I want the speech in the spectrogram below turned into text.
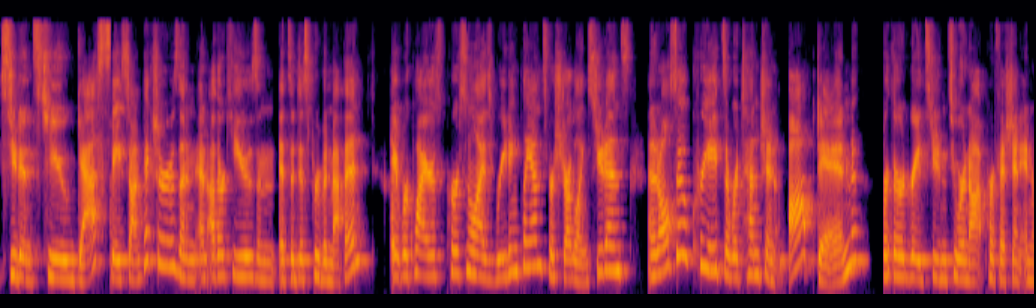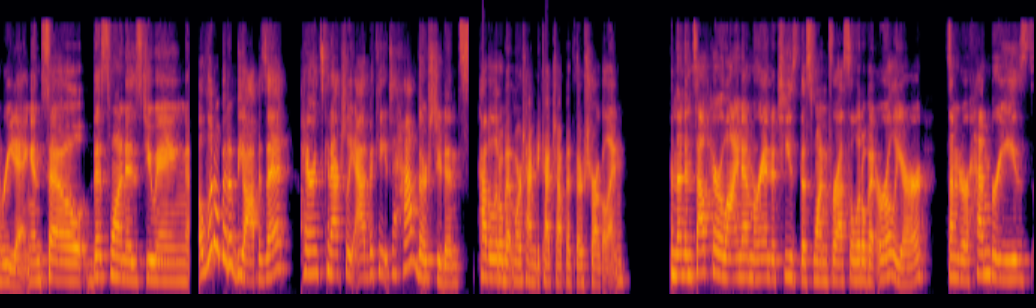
students to guess based on pictures and, and other cues, and it's a disproven method. It requires personalized reading plans for struggling students, and it also creates a retention opt in for third grade students who are not proficient in reading. And so this one is doing a little bit of the opposite. Parents can actually advocate to have their students have a little bit more time to catch up if they're struggling. And then in South Carolina, Miranda teased this one for us a little bit earlier. Senator Hembree's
